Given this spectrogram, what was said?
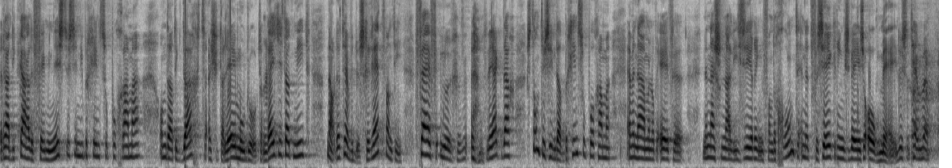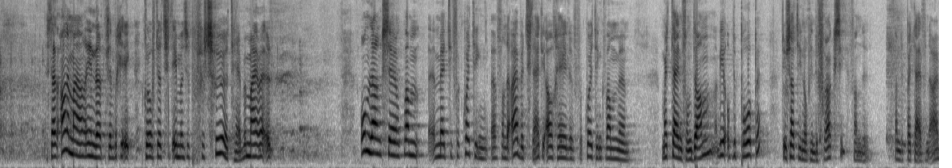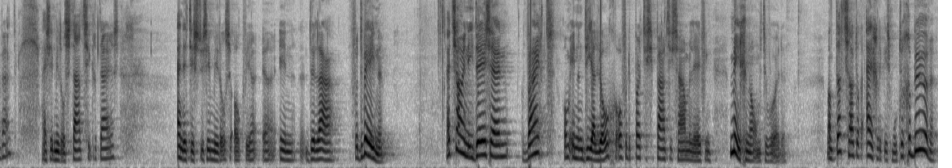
radicale feministes in die beginselprogramma. Omdat ik dacht, als je het alleen moet doen, dan red je dat niet. Nou, dat hebben we dus gered, want die vijfurige werkdag stond dus in dat beginselprogramma. En we namen nog even de nationalisering van de grond en het verzekeringswezen ook mee. Dus dat hebben we... Het staat allemaal in dat... Ik geloof dat ze het immers verscheurd hebben, maar... Eh, Onlangs uh, kwam eh, met die verkorting uh, van de arbeidstijd, die algehele verkorting, kwam Martijn van Dam weer op de proppen. Toen zat hij nog in de fractie van de, van de Partij van de Arbeid. Hij is inmiddels staatssecretaris. En het is dus inmiddels ook weer in de la verdwenen. Het zou een idee zijn waard om in een dialoog over de participatiesamenleving meegenomen te worden. Want dat zou toch eigenlijk eens moeten gebeuren.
